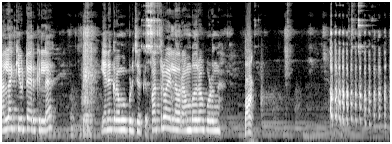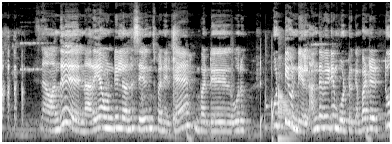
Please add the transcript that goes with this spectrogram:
நல்லா க்யூட்டாக இருக்குல்ல? எனக்கு ரொம்ப பிடிச்சிருக்கு. பத்து ரூபா இல்லை ஒரு ஐம்பது ரூபா போடுங்க. நான் வந்து நிறைய உண்டியலில் வந்து சேவிங்ஸ் பண்ணியிருக்கேன் பட்டு ஒரு குட்டி உண்டியல். அந்த வீடியோ போட்டிருக்கேன். பட் டூ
